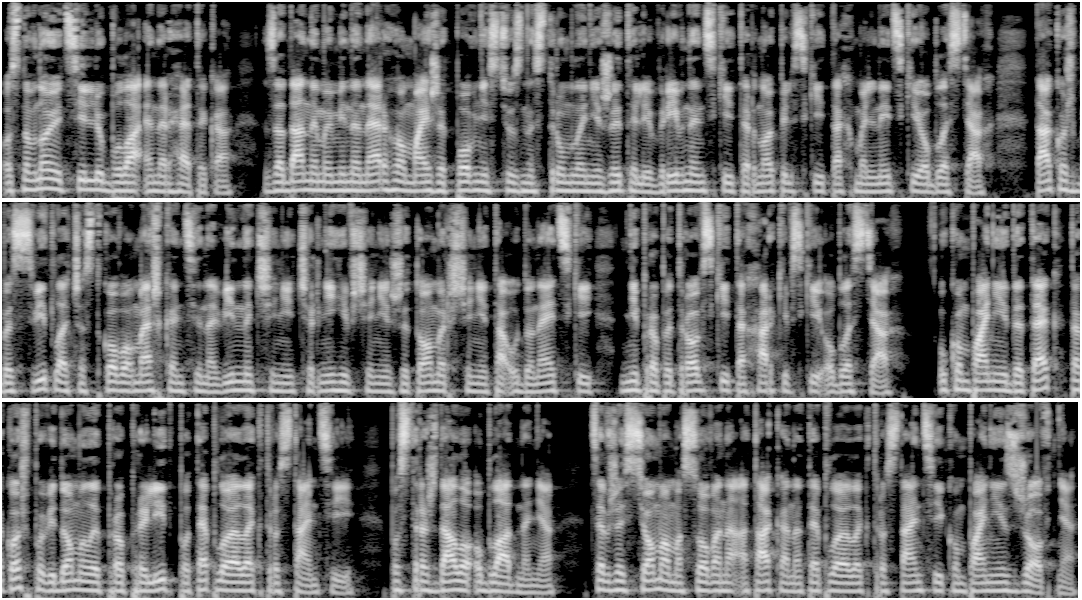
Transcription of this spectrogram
Основною ціллю була енергетика. За даними Міненерго, майже повністю знеструмлені жителі в Рівненській, Тернопільській та Хмельницькій областях. Також без світла частково мешканці на Вінниччині, Чернігівщині, Житомирщині та у Донецькій, Дніпропетровській та Харківській областях. У компанії ДТЕК також повідомили про приліт по теплоелектростанції. Постраждало обладнання. Це вже сьома масована атака на теплоелектростанції компанії з жовтня.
